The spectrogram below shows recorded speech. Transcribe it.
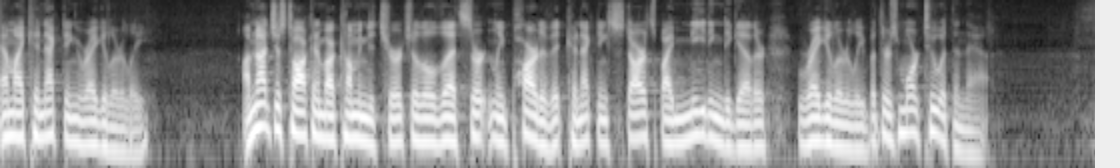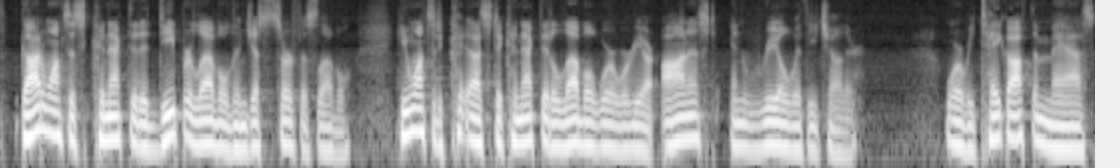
am I connecting regularly? I'm not just talking about coming to church, although that's certainly part of it. Connecting starts by meeting together regularly, but there's more to it than that. God wants us connected at a deeper level than just surface level. He wants us to connect at a level where we are honest and real with each other, where we take off the mask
